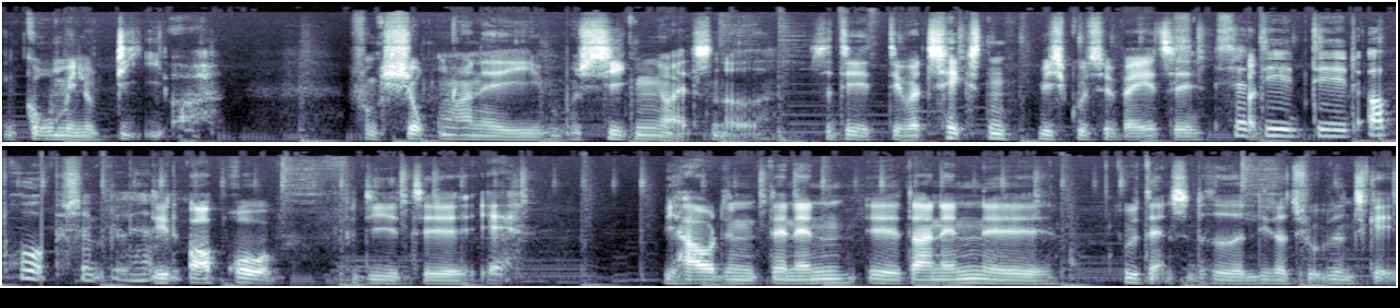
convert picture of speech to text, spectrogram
den gode melodi og funktionerne i musikken og alt sådan noget. Så det, det var teksten, vi skulle tilbage til. Så det, det er et opråb, simpelthen. det er et opråb, fordi at, øh, ja, vi har jo den, den anden, øh, der er en anden øh, uddannelse, der hedder litteraturvidenskab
